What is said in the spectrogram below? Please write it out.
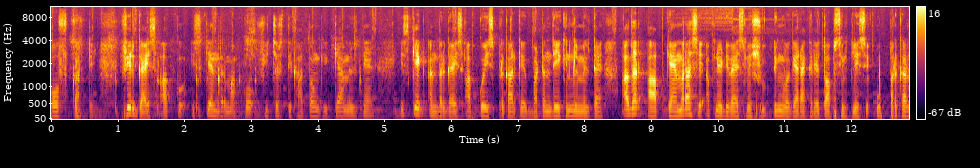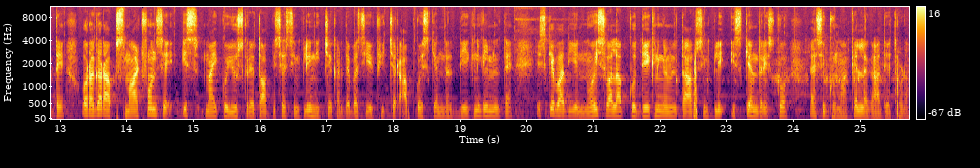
ऑफ़ करते फिर गैस आपको इसके अंदर मैं आपको फीचर्स दिखाता हूँ कि क्या मिलते हैं। इसके अंदर गैस आपको इस प्रकार के बटन देखने को मिलता है। अगर आप कैमरा से अपने डिवाइस में शूटिंग वगैरह करें तो आप सिंपली इसे ऊपर कर दें। और अगर आप स्मार्टफ़ोन से इस माइक को यूज़ करें तो आप इसे सिंपली नीचे कर दें। बस ये फीचर आपको इसके अंदर देखने के लिए मिलता है। इसके बाद ये नॉइस वाला आपको देखने को मिलता है। आप सिंपली इसके अंदर इसको ऐसे घुमा के लगा दे थोड़ा।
